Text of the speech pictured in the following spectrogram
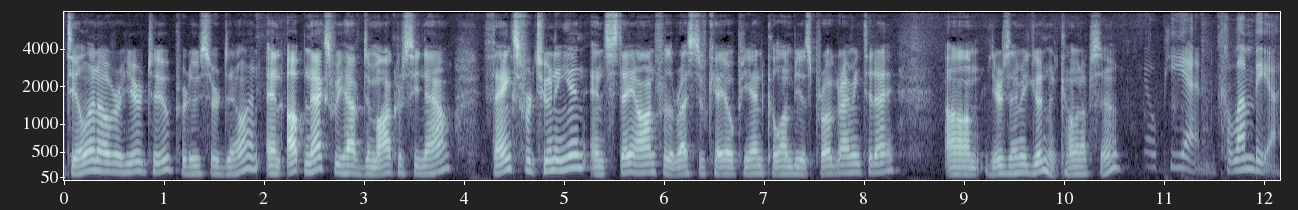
Dylan over here too, producer Dylan. And up next we have Democracy Now. Thanks for tuning in and stay on for the rest of KOPN Columbia's programming today. Um, here's Amy Goodman coming up soon. KOPN Columbia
